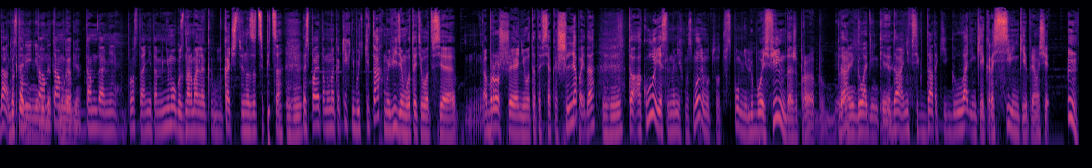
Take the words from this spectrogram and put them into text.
Да, то есть Бактерии не там, любят там, многие. там, да, просто они там не могут нормально, качественно зацепиться. Мгм. То есть поэтому на каких-нибудь китах мы видим вот эти вот все обросшие они вот этой всякой шляпой, да? Мгм. То акулы, если на них мы смотрим, вот, вот вспомни любой фильм даже про, да? Они гладенькие. Да, они всегда такие гладенькие, красивенькие, прям вообще м,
